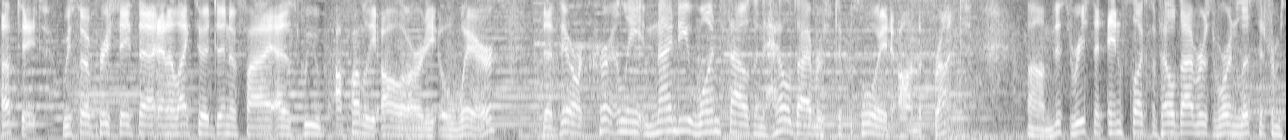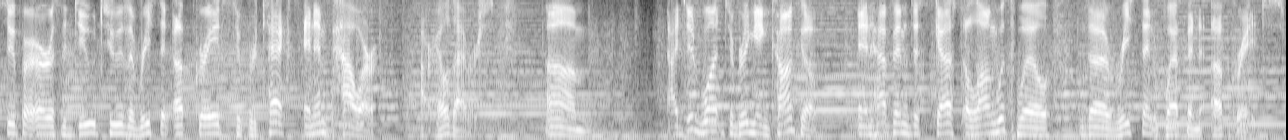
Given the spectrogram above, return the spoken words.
update. We so appreciate that, and I'd like to identify, as we are probably all already aware, that there are currently 91,000 Helldivers deployed on the front. Um, this recent influx of Helldivers were enlisted from Super Earth due to the recent upgrades to protect and empower our Helldivers. Um, I did want to bring in Canco and have him discuss, along with Will, the recent weapon upgrades.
